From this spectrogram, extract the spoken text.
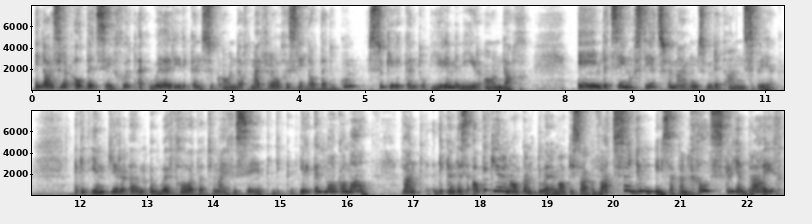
En dan sal ek altyd sê, "Goed, ek hoor hierdie kind soek aandag. My vraag is net altyd, hoekom soek hierdie kind op hierdie manier aandag?" En dit sê nog steeds vir my ons moet dit aanspreek. Ek het een keer 'n um, hoof gehad wat vir my gesê het, "Die hierdie kind maak almal want die kind is elke keer in haar kantoor en maak nie saak wat sy doen nie. Sy kan gil, skree en dreig."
